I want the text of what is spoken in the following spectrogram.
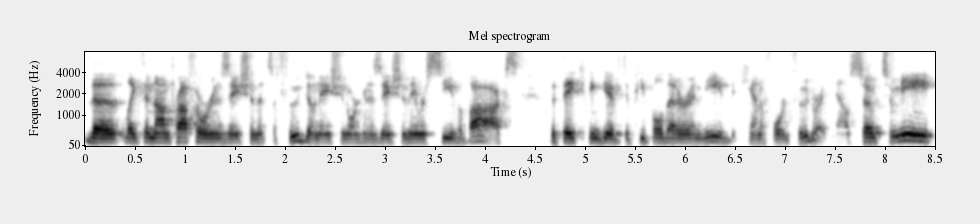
the like the nonprofit organization that's a food donation organization they receive a box that they can give to people that are in need that can't afford food right now so to me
